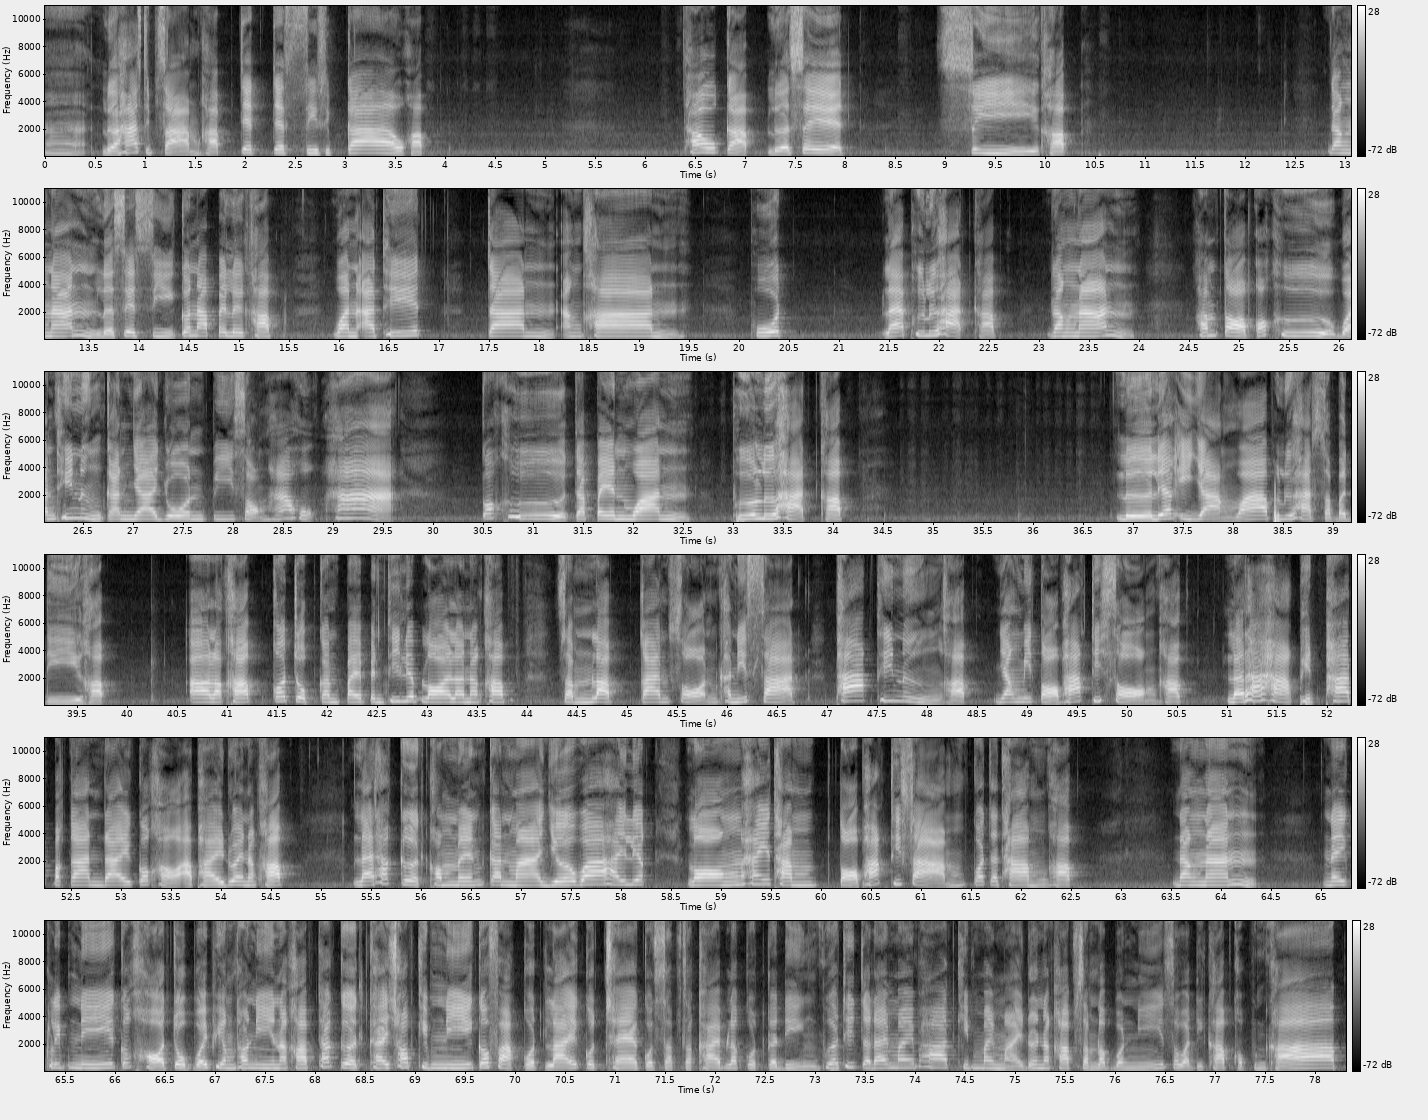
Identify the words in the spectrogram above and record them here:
5เหลือ53ครับ7 7 49ครับ เท่ากับเหลือเศษ4ครับ ดังนั้นเหลือเศษ4ก็นับไปเลยครับ วันอาทิตย์ จันทร์ อังคาร พุธ และพฤหัสครับ ดังนั้น คำตอบก็คือวันที่ 1 กันยายน ปี 2565 ก็คือจะเป็นวันพฤหัสครับ หรือเรียกอีกอย่างว่าพฤหัสบดีครับ เอาละครับ ก็จบกันไปเป็นที่เรียบร้อยแล้วนะครับสำหรับการสอนคณิตศาสตร์ ภาคที่หนึ่งครับ ยังมีต่อภาคที่สองครับ และถ้าหากผิดพลาดประการใดก็ขออภัยด้วยนะครับ และถ้าเกิดคอมเมนต์กันมาเยอะว่าให้เรียกร้องให้ทำต่อภาคที่สามก็จะทำครับ ดังนั้นในคลิปนี้ก็ขอจบไว้เพียงเท่านี้นะครับ ถ้าเกิดใครชอบคลิปนี้ก็ฝากกดไลค์ กดแชร์ กด Subscribe และกดกระดิ่ง เพื่อที่จะได้ไม่พลาดคลิปใหม่ๆด้วยนะครับสำหรับวันนี้ สวัสดีครับ ขอบคุณครับ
